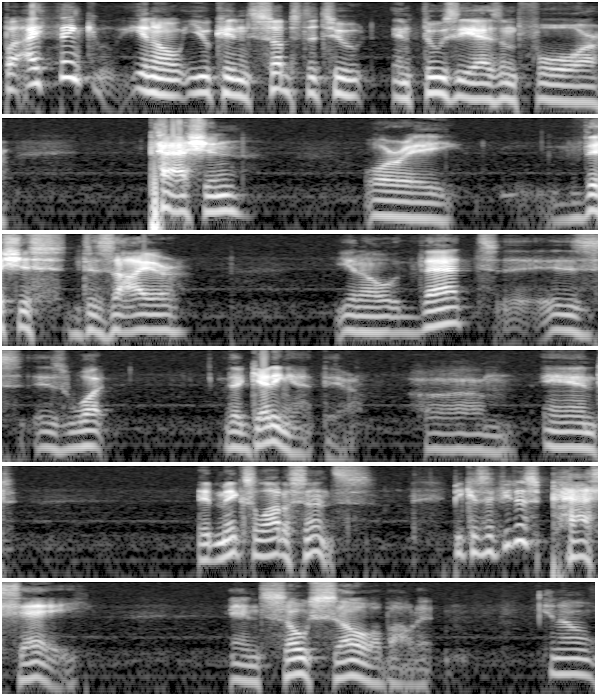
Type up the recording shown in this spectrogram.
But I think, you know, you can substitute enthusiasm for passion or a vicious desire you know that is is what they're getting at there. Um, and it makes a lot of sense. Because if you just passe and so so about it you know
